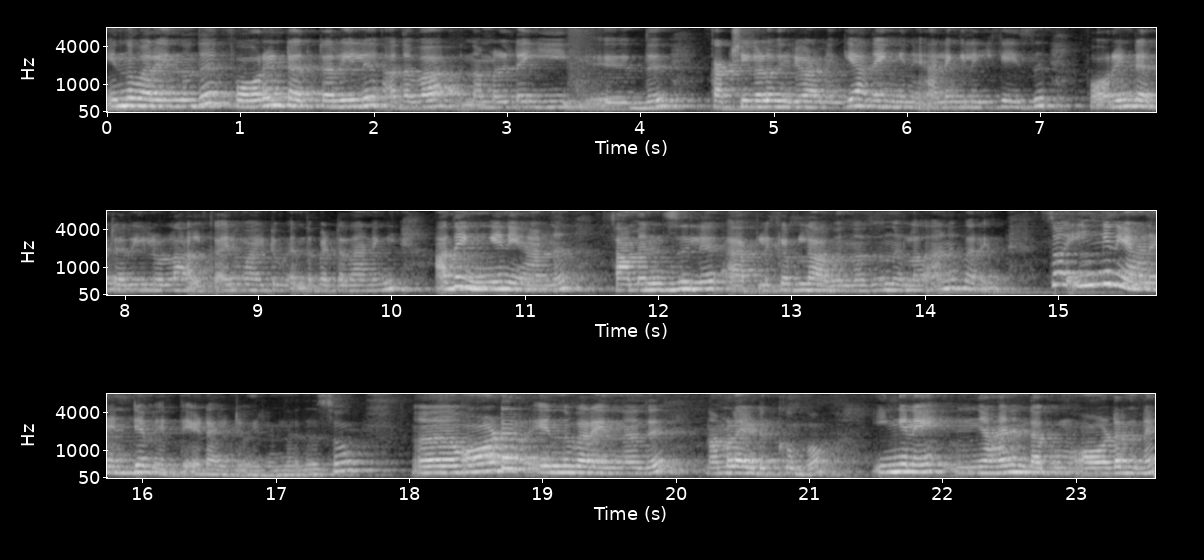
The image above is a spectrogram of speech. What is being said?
എന്ന് പറയുന്നത് ഫോറിൻ ടെറിട്ടറിയിൽ അഥവാ നമ്മളുടെ ഈ ഇത് കക്ഷികൾ വരുവാണെങ്കിൽ അതെങ്ങനെ? അല്ലെങ്കിൽ ഈ കേസ് ഫോറിൻ ടെറിട്ടറിയിലുള്ള ആൾക്കാരുമായിട്ട് ബന്ധപ്പെട്ടതാണെങ്കിൽ അതെങ്ങനെയാണ് സമൻസിൽ ആപ്ലിക്കബിൾ ആവുന്നത് എന്നുള്ളതാണ് പറയുന്നത്. സോ ഇങ്ങനെയാണ് എന്റെ മെത്തേഡായിട്ട് വരുന്നത്. സോ ഓർഡർ എന്ന് പറയുന്നത് നമ്മൾ എടുക്കുമ്പോൾ ഇങ്ങനെ ഞാൻ എന്താക്കും ഓർഡറിനെ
